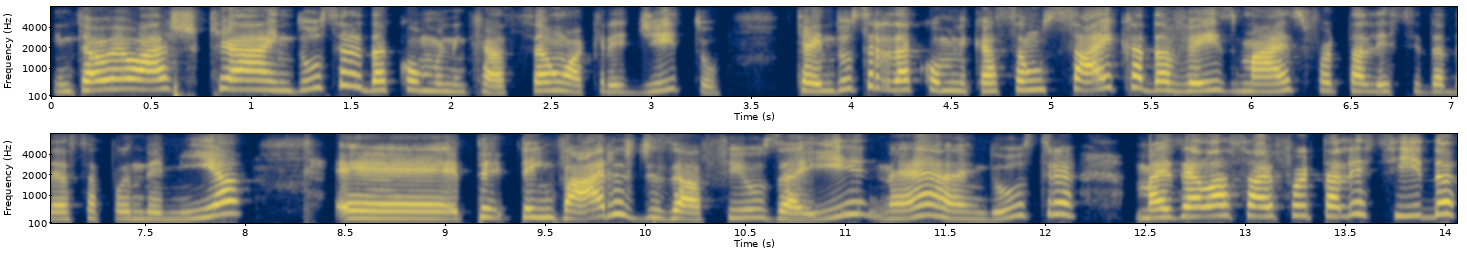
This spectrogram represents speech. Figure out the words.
Então, eu acho que a indústria da comunicação, acredito, que a indústria da comunicação sai cada vez mais fortalecida dessa pandemia. É, tem, tem, vários desafios aí, né, a indústria, mas ela sai fortalecida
